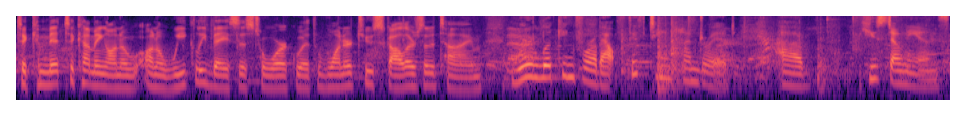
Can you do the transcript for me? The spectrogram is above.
to commit to coming on a, on a weekly basis to work with one or two scholars at a time. We're looking for about 1,500 uh, Houstonians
